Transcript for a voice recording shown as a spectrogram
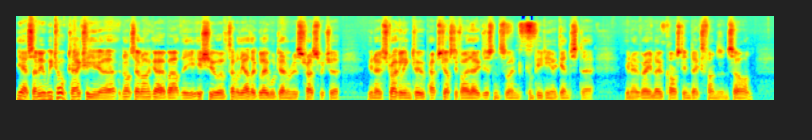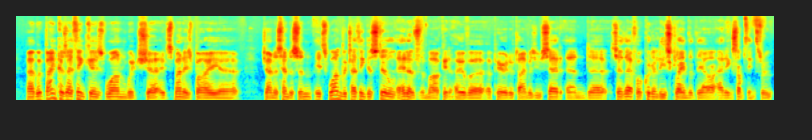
Yes, I mean we talked actually uh, not so long ago about the issue of some of the other global generalist trusts, which are, you know, struggling to perhaps justify their existence when competing against, uh, you know, very low cost index funds and so on. Uh, but bankers, I think, is one which uh, it's managed by uh, Janus Henderson. It's one which I think is still ahead of the market over a period of time, as you said, and uh, so therefore could at least claim that they are adding something through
